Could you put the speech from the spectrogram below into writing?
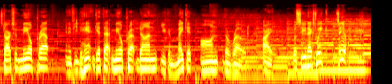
starts with meal prep. And if you can't get that meal prep done, you can make it on the road. All right. We'll see you next week. See you.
